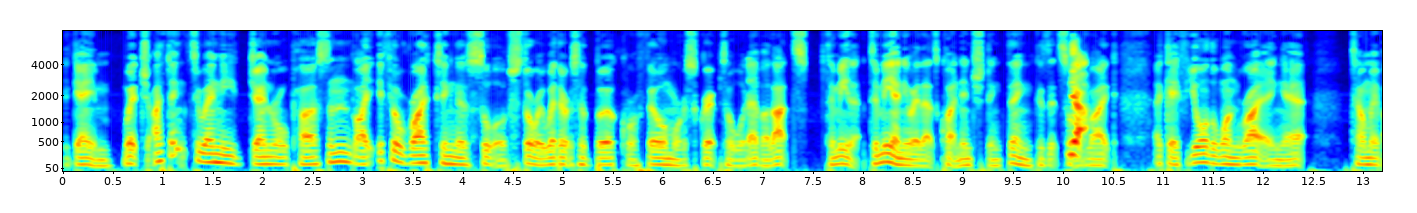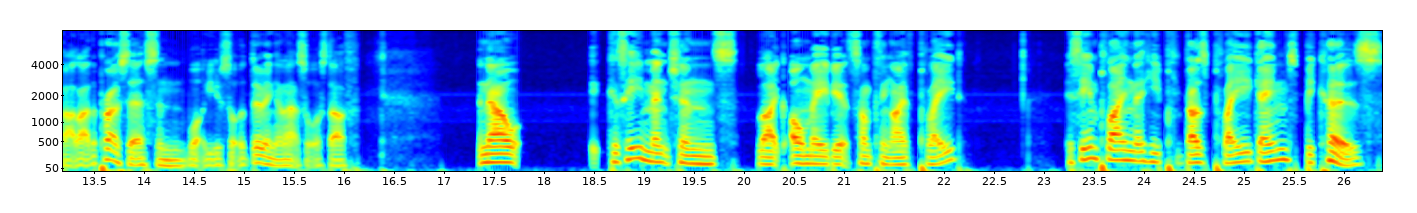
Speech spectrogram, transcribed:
a game," which I think to any general person, like if you're writing a sort of story, whether it's a book or a film or a script or whatever, that's to me that to me anyway, that's quite an interesting thing because it's sort of like, okay, if you're the one writing it, tell me about like the process and what are you sort of doing and that sort of stuff. Now, because he mentions like, oh, maybe it's something I've played. Is he implying that he pl- does play games? Because,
